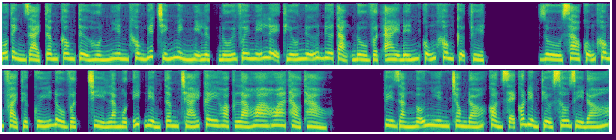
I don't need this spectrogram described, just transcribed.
Cố tình giải tâm công tử hồn nhiên không biết chính mình mị lực đối với mỹ lệ thiếu nữ đưa tặng đồ vật ai đến cũng không cự tuyệt. Dù sao cũng không phải thực quý đồ vật, chỉ là một ít điểm tâm trái cây hoặc là hoa hoa thảo thảo. Tuy rằng ngẫu nhiên trong đó còn sẽ có điểm tiểu sâu gì đó,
